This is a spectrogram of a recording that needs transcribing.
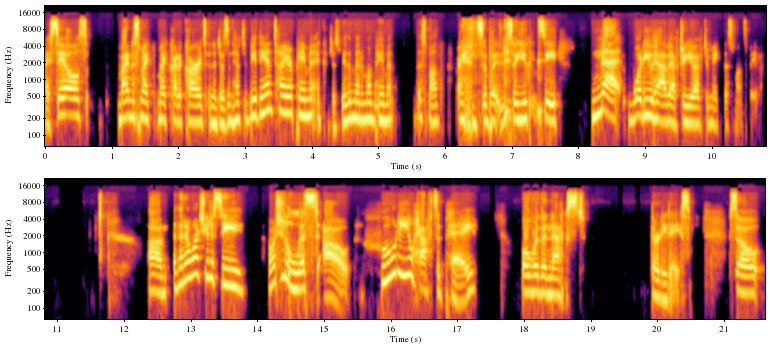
my sales minus my my credit cards and it doesn't have to be the entire payment. It could just be the minimum payment this month, right? So but so you can see net what do you have after you have to make this month's payment. Um, and then I want you to see I want you to list out who do you have to pay over the next 30 days. So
